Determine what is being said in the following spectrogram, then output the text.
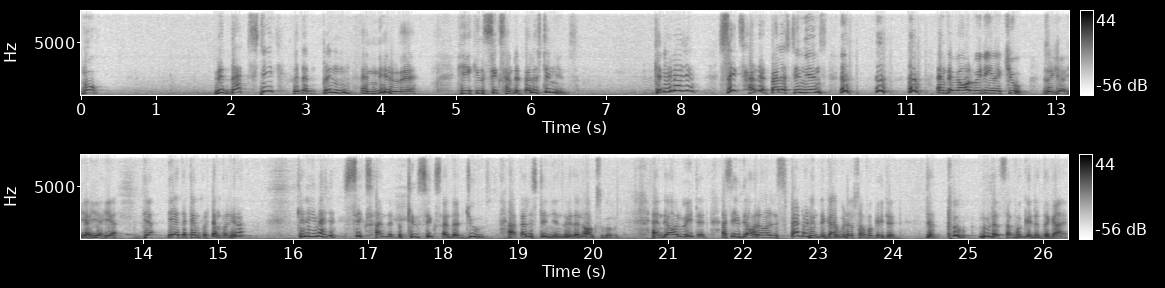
Move. With that stick, with that pin and needle there, he killed 600 Palestinians. Can you imagine? 600 Palestinians, and they were all waiting in a queue. So here, here, here, here, here, here at the temple, temple, you know. Can you imagine? 600 to kill 600 Jews, uh, Palestinians with an ox goad. And they all waited. As if they all, all spat on him, the guy would have suffocated. Just would have suffocated the guy.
